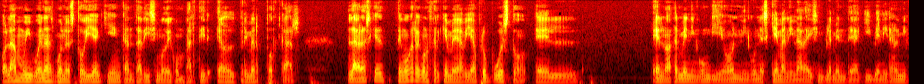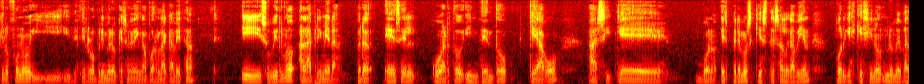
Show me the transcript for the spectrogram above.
Hola, muy buenas. Bueno, estoy aquí encantadísimo de compartir el primer podcast. La verdad es que tengo que reconocer que me había propuesto el, el no hacerme ningún guion, ningún esquema ni nada y simplemente aquí venir al micrófono y, decir lo primero que se me venga por la cabeza y subirlo a la primera. Pero es el cuarto intento que hago, así que bueno, esperemos que este salga bien porque es que si no, no me va a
